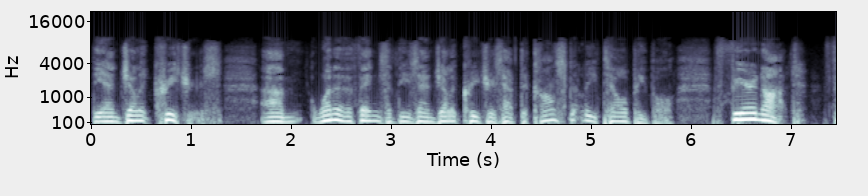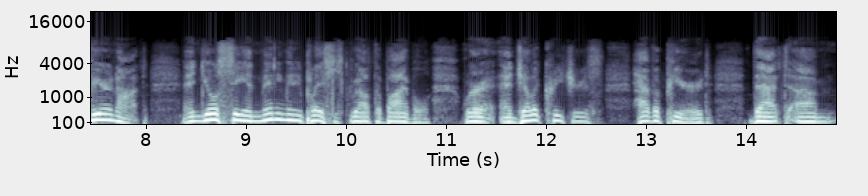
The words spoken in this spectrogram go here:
the angelic creatures, um, one of the things that these angelic creatures have to constantly tell people: fear not Fear not. And you'll see in many, many places throughout the Bible where angelic creatures have appeared that um,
